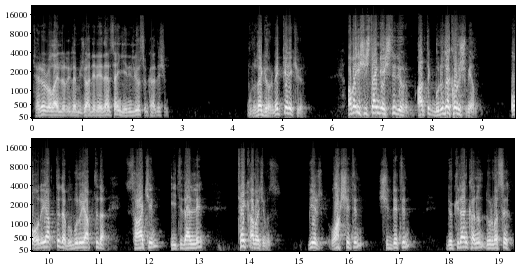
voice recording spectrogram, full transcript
terör olaylarıyla mücadele edersen yeniliyorsun kardeşim. Bunu da görmek gerekiyor. Ama iş işten geçti diyorum. Artık bunu da konuşmayalım. O onu yaptı da bu bunu yaptı da. Sakin, itidalli. Tek amacımız bir vahşetin, şiddetin, dökülen kanın durması.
